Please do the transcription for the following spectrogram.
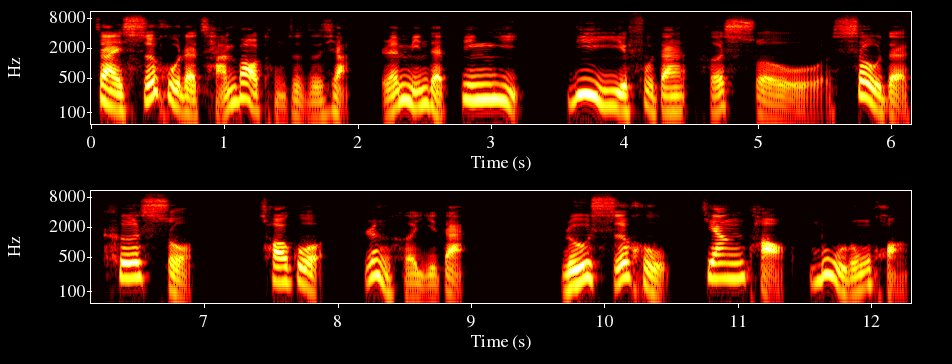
在石虎的残暴统治之下，人民的兵役、利益负担和所受的苛索超过任何一代。如石虎将讨慕容晃，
